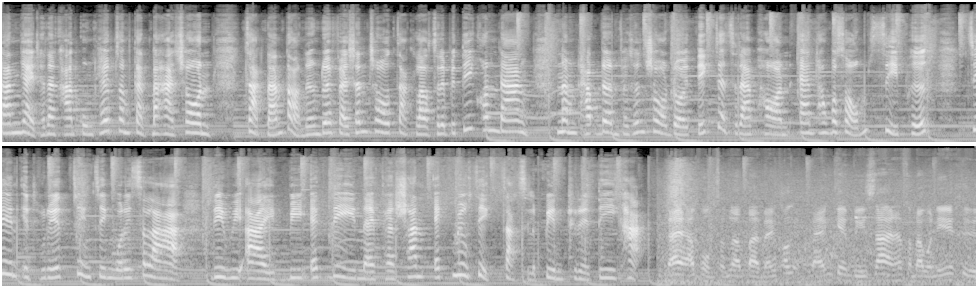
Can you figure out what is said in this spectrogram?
การใหญ่ธนาคารกรุงเทพจำกัดมหาชน จากนั้นต่อเนื่องด้วยแฟชั่นโชว์จากเหล่าเซเลบริตี้คนดังนำทัพเดินแฟชั่นโชว์โดยติ๊กเจษฎาพรแอนทองผสมสีพึกจีนอิทธิฤทธิ์จริงจริงวริศลา DVI BXD ในแฟชั่น X Music จากศิลปิน Trinity ค่ะ ได้ครับผมสำหรับบัตรแบงค์แบงค์เกมวีซ่านะสำหรับวันนี้ก็คือ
